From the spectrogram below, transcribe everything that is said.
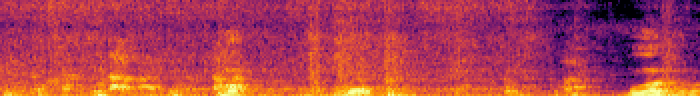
계속 갖고 나가. 어? 뭐? 뭐 가져나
